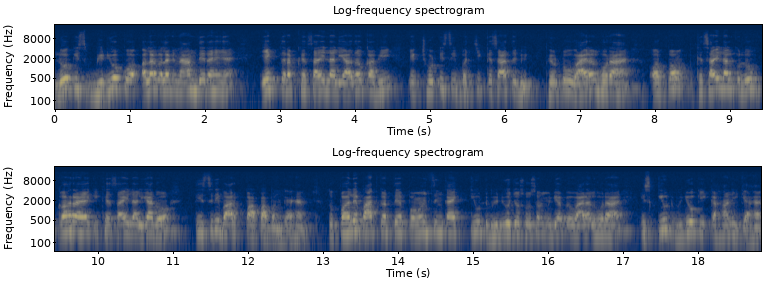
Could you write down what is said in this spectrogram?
लोग इस वीडियो को अलग अलग नाम दे रहे हैं। एक तरफ़ खेसारी लाल यादव का भी एक छोटी सी बच्ची के साथ भी फ़ोटो वायरल हो रहा है और खेसारी लाल को लोग कह रहे हैं कि खेसारी लाल यादव तीसरी बार पापा बन गए हैं। तो पहले बात करते हैं पवन सिंह का एक क्यूट वीडियो जो सोशल मीडिया पर वायरल हो रहा है। इस क्यूट वीडियो की कहानी क्या है?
